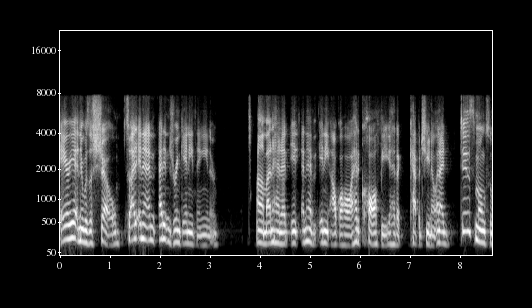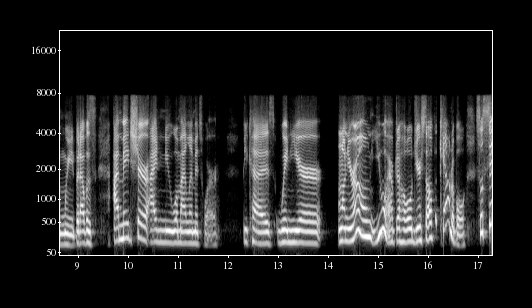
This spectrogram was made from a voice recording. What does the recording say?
area and there was a show. So I and I, I didn't drink anything either. Um, I didn't have I didn't have any alcohol. I had coffee. I had a cappuccino, and I did smoke some weed. But I was I made sure I knew what my limits were because when you're on your own, you have to hold yourself accountable. So say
